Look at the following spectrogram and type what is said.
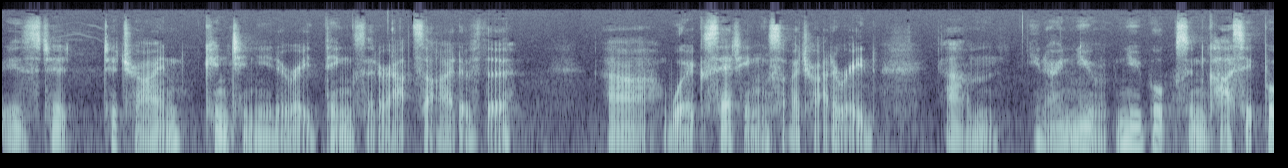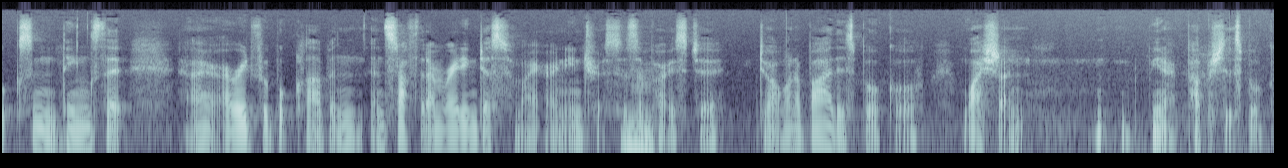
is to to try and continue to read things that are outside of the uh, work setting. So I try to read. Um, you know, new new books and classic books and things that I, I read for book club and, and stuff that I'm reading just for my own interests, as Mhm. opposed to do I want to buy this book or why should I, you know, publish this book?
